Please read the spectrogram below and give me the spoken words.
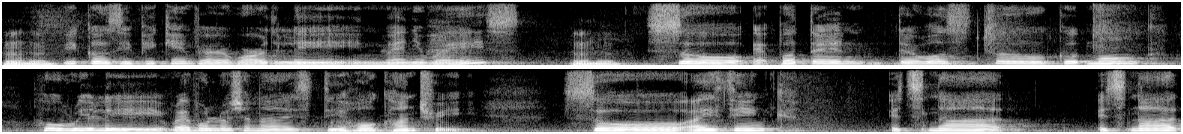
Mhm. because it became very worldly in many ways. Mhm. So, eh, but then there was two good monk who really revolutionized the whole country. So I think it's not, it's not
